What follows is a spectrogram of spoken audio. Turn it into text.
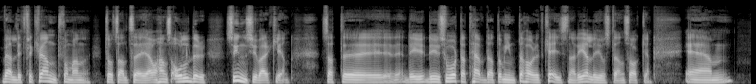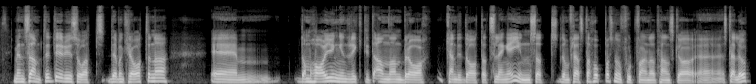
väldigt frekvent får man trots allt säga. Och hans ålder syns ju verkligen. Så att, eh, det, är, det är svårt att hävda att de inte har ett case när det gäller just den saken. Eh, men samtidigt är det ju så att Demokraterna eh, de har ju ingen riktigt annan bra kandidat att slänga in så att de flesta hoppas nog fortfarande att han ska eh, ställa upp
